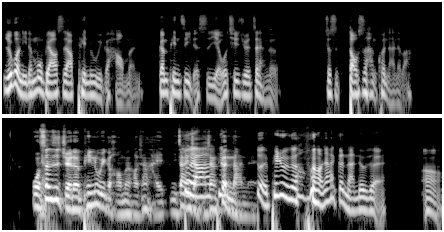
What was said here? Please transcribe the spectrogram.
如果你的目标是要拼入一个豪门，跟拼自己的事业，我其实觉得这两个就是都是很困难的吧。我甚至觉得拼入一个豪门好像还你这样讲好像更难呢、对，拼入一个豪门好像还更难，对不对？嗯，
